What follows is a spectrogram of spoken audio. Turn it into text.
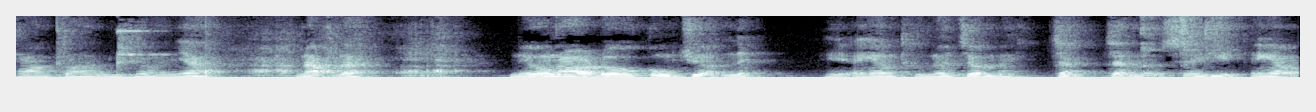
hoàn toàn bình thường nhá. Nắp đây. Nếu nó là đồ công chuyện đấy thì anh em thử nam châm này chắc chắn nó sẽ hít anh em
